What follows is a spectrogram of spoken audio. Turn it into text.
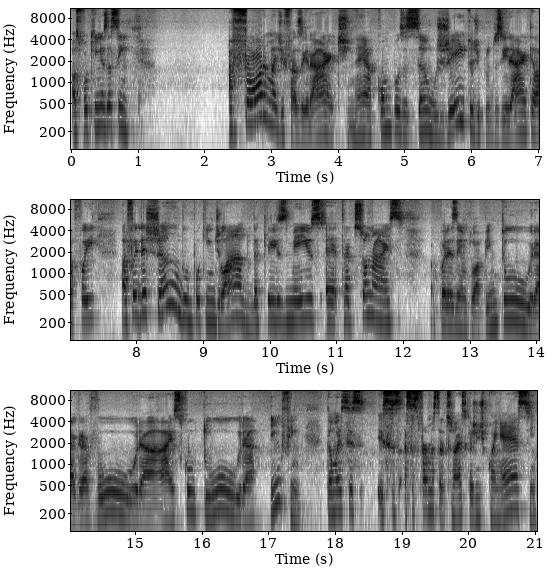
aos pouquinhos, assim, a forma de fazer arte, né, a composição, o jeito de produzir arte, ela foi, ela foi deixando um pouquinho de lado daqueles meios é, tradicionais. Por exemplo, a pintura, a gravura, a escultura, enfim. Então, esses, esses, essas formas tradicionais que a gente conhece,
